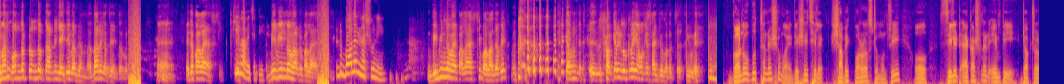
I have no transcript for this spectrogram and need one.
বিমান বন্দর টন্দর তো আপনি যাইতেই পারবেন না। দ্বারের কাছে যাইতে পারবেন হ্যাঁ এটা পালায় আসছি। কীভাবে সেটি? বিভিন্ন ভাবে পালায় আসছি। একটু বলেন না শুনি। বিভিন্ন ভাবে পালায় আসছি বলা যাবে। কারণ সরকারি লোকরাই আমাকে সাহায্য করেছে। গণ অভ্যুত্থানের সময় দেশে ছিলেন সাবেক পররাষ্ট্রমন্ত্রী ও সিলেট এক আসনের MP doctor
